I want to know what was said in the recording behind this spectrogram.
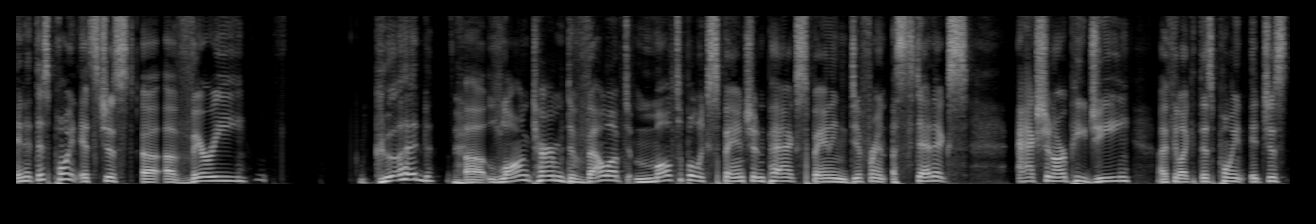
and at this point, it's just a, a very good, uh, long term developed, multiple expansion packs spanning different aesthetics, action RPG. I feel like at this point, it just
